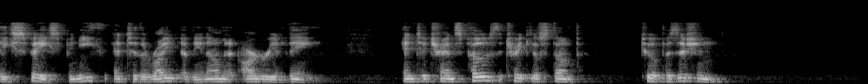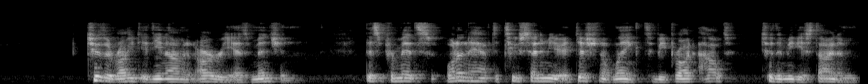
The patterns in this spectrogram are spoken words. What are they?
a space beneath and to the right of the innominate artery and vein, and to transpose the tracheal stump to a position to the right of the innominate artery as mentioned. This permits one and a half to two centimeter additional length to be brought out to the mediastinum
